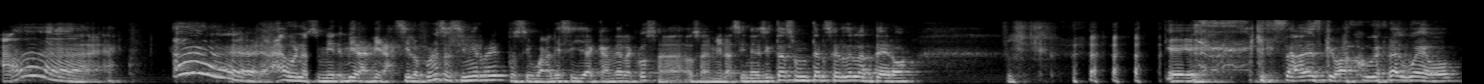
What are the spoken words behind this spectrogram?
Ah, ah, ah bueno, mira, mira, si lo pones así, mi rey, pues igual y si ya cambia la cosa. O sea, mira, si necesitas un tercer delantero que, que sabes que va a jugar a huevo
